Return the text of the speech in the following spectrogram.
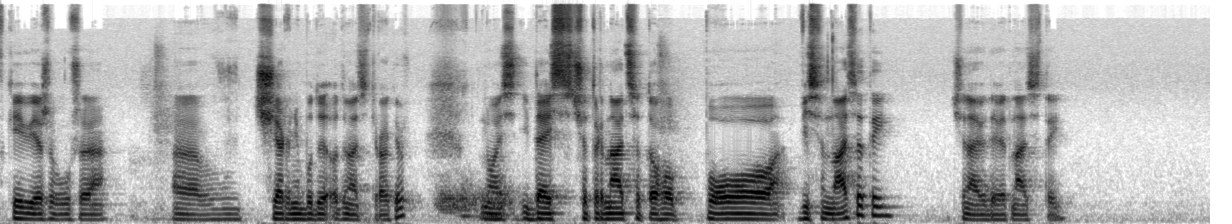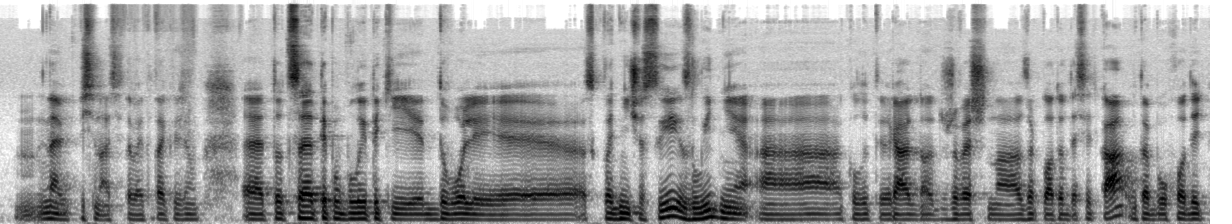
в Києві я живу вже е, в червні буде 11 років. Ну, Ось і десь з 14 по 18, чи навіть 19. Навіть 18, давайте так візьмемо. Е, То це, типу, були такі доволі е, складні часи, злидні, е, коли ти реально живеш на зарплату 10к, у тебе уходить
